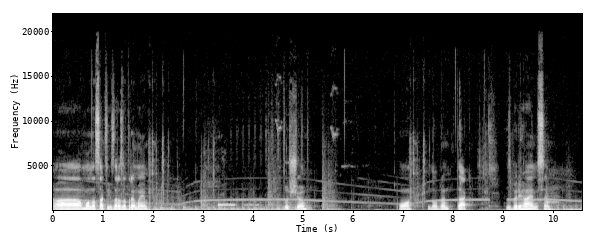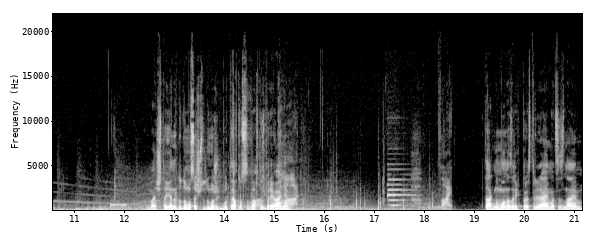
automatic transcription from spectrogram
А, Мона Сакс їх зараз затримає. Тут що? О, добре. Так. Зберігаємося. Бачите, я не додумався, що тут можуть бути авто, автозберігання. Так, ну Мона зараз їх перестріляємо, це знаємо.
